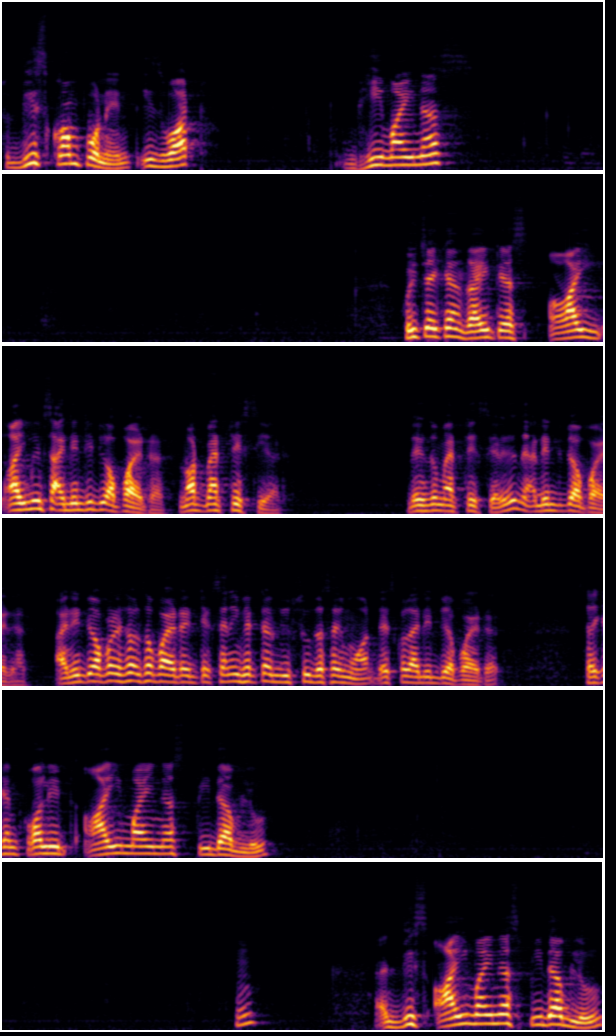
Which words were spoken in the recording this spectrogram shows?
So, this component is what? V minus which I can write as I, I means identity operator not matrix here there is no matrix here is identity operator identity operator is also operator it takes any vector gives you the same one that is called identity operator. So, I can call it I minus P w hmm? and this I minus P w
